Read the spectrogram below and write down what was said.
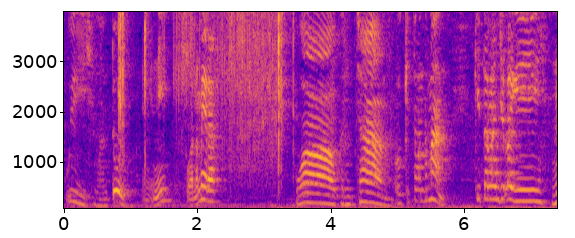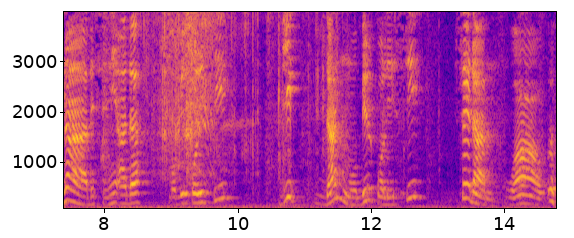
Wih, mantul. Yang ini warna merah. Wow, kencang. Oke, teman-teman. Kita lanjut lagi. Nah, di sini ada mobil polisi Jeep dan mobil polisi sedan. Wow, uh,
